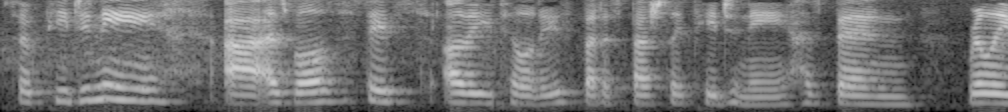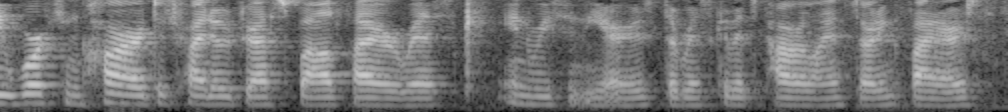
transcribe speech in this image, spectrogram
So PG&E, uh, as well as the state's other utilities, but especially PG&E, has been really working hard to try to address wildfire risk in recent years, the risk of its power lines starting fires.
